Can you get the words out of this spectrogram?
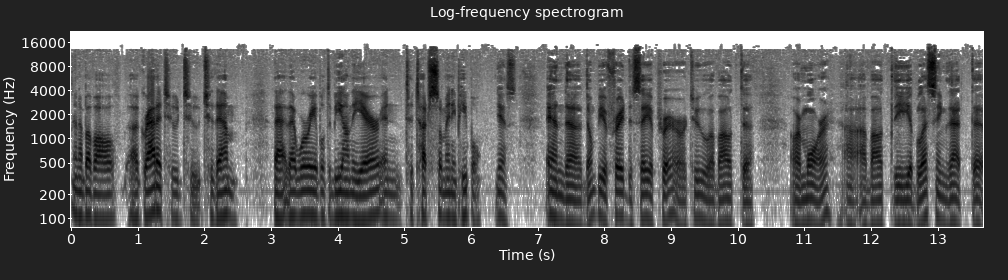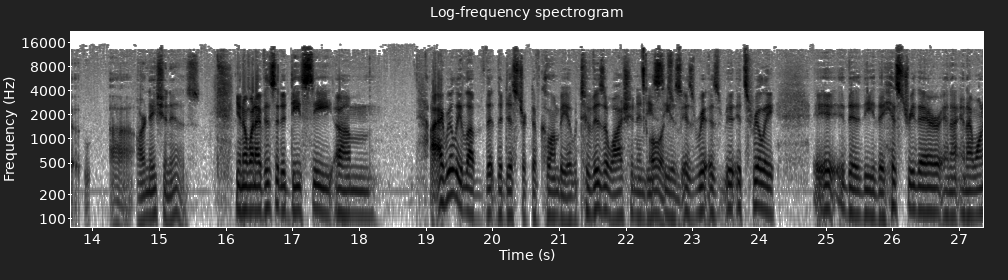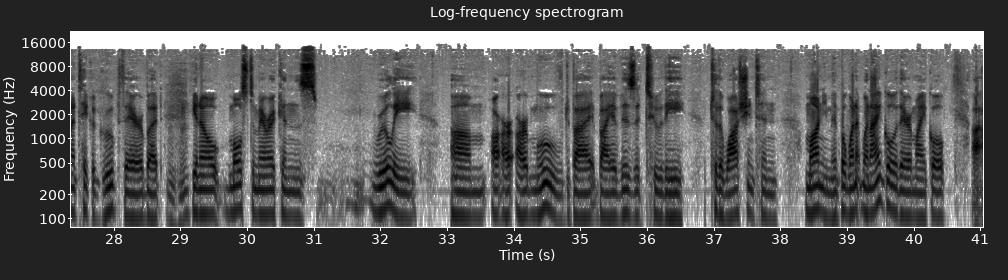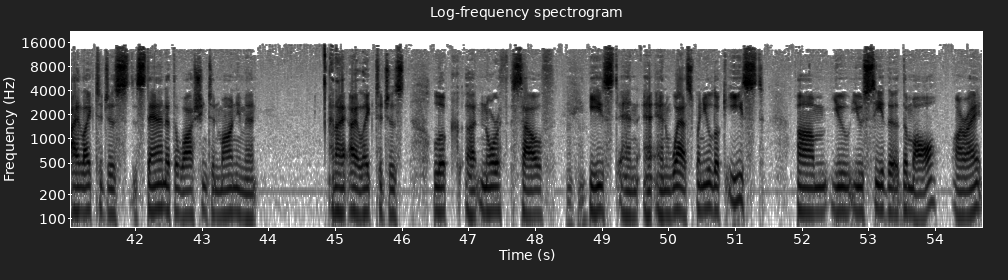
and above all, uh, gratitude to, to them that, that we're able to be on the air and to touch so many people. Yes. And uh, don't be afraid to say a prayer or two about, uh, or more, uh, about the blessing that uh, uh, our nation is. You know, when I visited D.C., um, I really love the, the District of Columbia. To visit Washington D.C. Oh, is, is, re- is, it's really the the the history there, and I and I want to take a group there. But mm-hmm. you know, most Americans really um, are are moved by by a visit to the to the Washington Monument. But when when I go there, Michael, I, I like to just stand at the Washington Monument, and I, I like to just look uh, north, south, mm-hmm. east, and, and, and west. When you look east, um, you you see the the mall all right,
